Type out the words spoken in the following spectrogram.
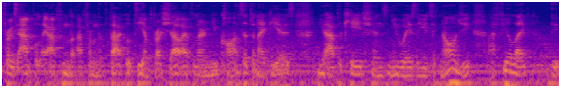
for example, like I'm from the, I'm from the faculty. I'm fresh out. I've learned new concepts and ideas, new applications, new ways to use technology. I feel like the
